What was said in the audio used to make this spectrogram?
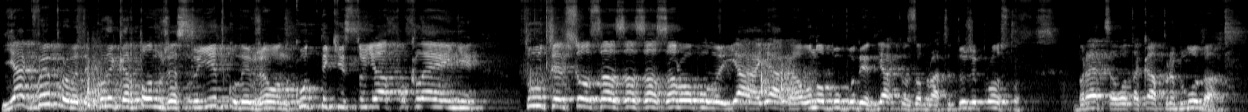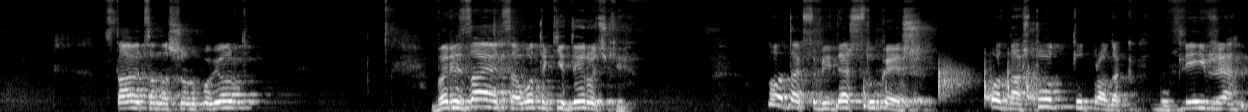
Як виправити, коли картон вже стоїть, коли вже вон кутники стоять поклеєні, тут вже все за, за, за, зароблено, я, як, а воно бубонит, як то забрати? Дуже просто. Береться отака приблуда, ставиться на шуруповерт, вирізаються отакі дирочки. Ну, отак собі йдеш, стукаєш. Одна ж тут, тут, правда, був клей вже.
